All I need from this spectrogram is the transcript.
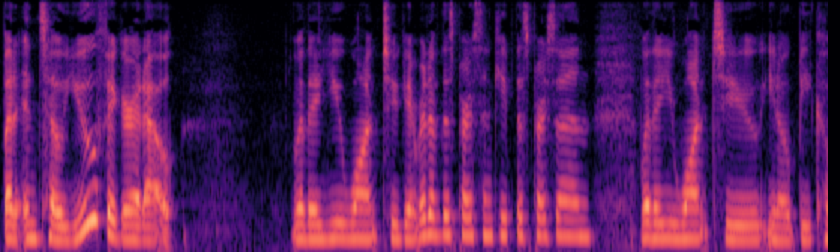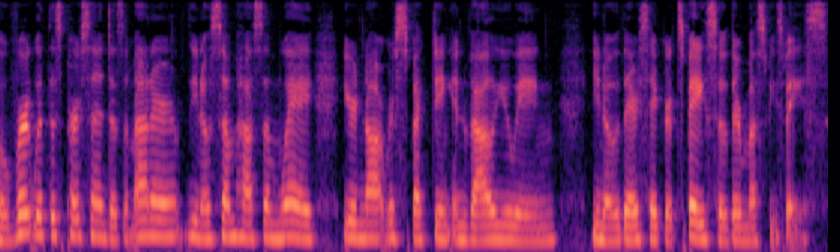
but until you figure it out, whether you want to get rid of this person, keep this person, whether you want to, you know, be covert with this person, doesn't matter. You know, somehow, some way, you're not respecting and valuing, you know, their sacred space, so there must be space.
